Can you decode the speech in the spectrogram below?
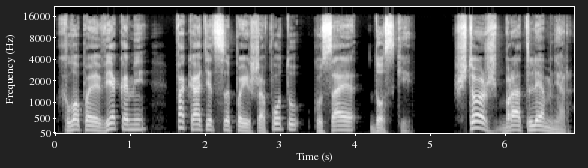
хлопая веками, покатится по эшафоту, кусая доски. «Что ж, брат Лемнер,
